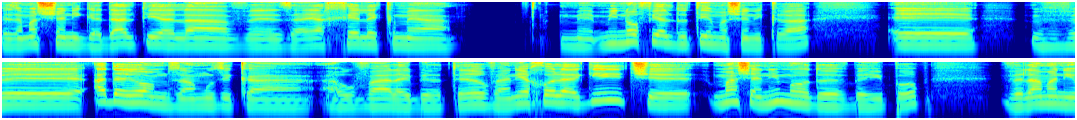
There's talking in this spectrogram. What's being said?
וזה משהו שאני גדלתי עליו, וזה היה חלק מה... מנוף ילדותי, מה שנקרא. אה, ועד היום זו המוזיקה האהובה עליי ביותר, ואני יכול להגיד שמה שאני מאוד אוהב בהיפ-הופ, ולמה אני,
